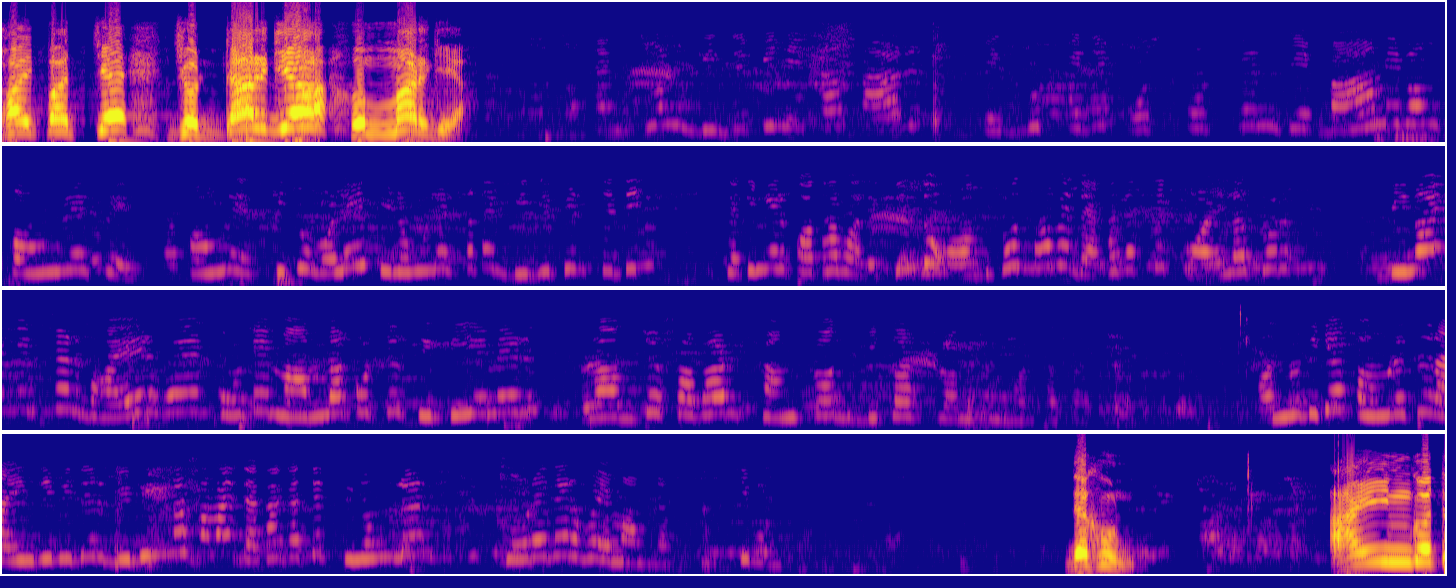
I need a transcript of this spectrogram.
ভয় পাচ্ছে যে ডার গিয়া ও মার গিয়া একজন বিজেপি নেতা তার ফেসবুক পেজে পোস্ট করছেন যে বাম এবং কংগ্রেসে কংগ্রেস কিছু হলেই তৃণমূলের সাথে বিজেপির সেটিং সেটিং এর কথা বলে। কিন্তু অদ্ভুতভাবে দেখা যাচ্ছে কয়লাচর বিনয় মিশ্রের ভাইয়ের হয়ে কোর্টে মামলা করছে সিপিএম এর রাজ্যসভার সাংসদ বিকাশ রঞ্জন ভট্টাচার্য। অন্যদিকে কংগ্রেসের আইনজীবীদের বিভিন্ন সময় দেখা গেছে তৃণমূলের চোরেদের হয়ে মামলা। কি বলবেন দেখুন, আইনগত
